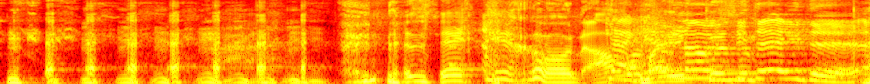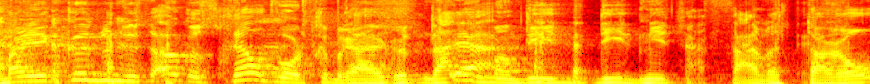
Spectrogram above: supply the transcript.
dat zeg je gewoon Kijk, allemaal. jij je nou kunt zitten eten. Maar je kunt hem dus ook als scheldwoord gebruiken. Naar Ja. iemand die, die het niet... Vuile tarrel.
